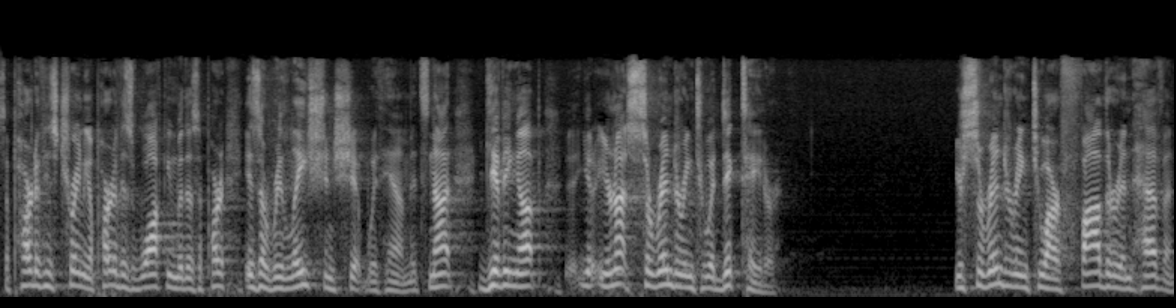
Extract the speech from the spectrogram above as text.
It's a part of his training, a part of his walking with us, a part of, is a relationship with him. It's not giving up, you're not surrendering to a dictator. You're surrendering to our Father in heaven.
